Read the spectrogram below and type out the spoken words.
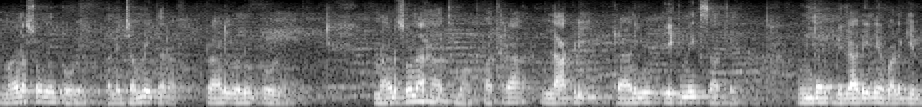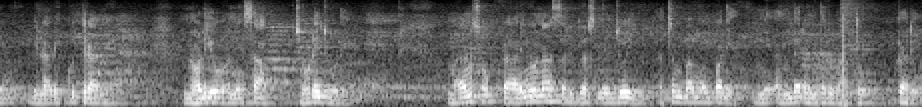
માણસોનું ટોળું અને જમણી તરફ પ્રાણીઓનું ટોળું. માણસોના હાથમાં પથરા, લાકડી, પ્રાણીઓ એકમેક સાથે ઉંદર બિલાડીને વળગેલો, બિલાડી કૂતરાને, નોળિયો અને સાપ જોડે જોડે માણસો પ્રાણીઓના સરઘસને જોઈ અચંબામાં પડે ને અંદર અંદર વાતો કરે.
